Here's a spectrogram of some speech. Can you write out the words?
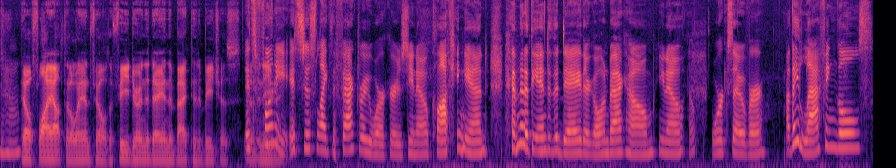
mm-hmm. they'll fly out to the landfill to feed during the day and then back to the beaches. It's funny. Evening. It's just like the factory workers, you know, clocking in, and then at the end of the day, they're going back home. You know, oh. work's over. Are they laughing gulls?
